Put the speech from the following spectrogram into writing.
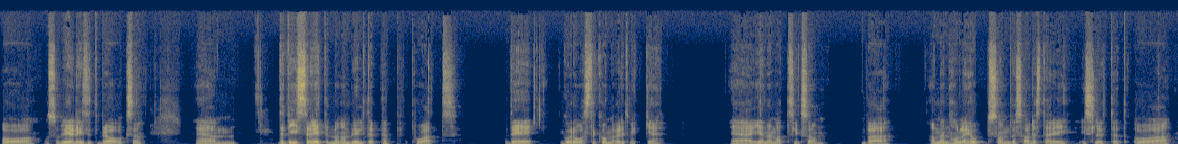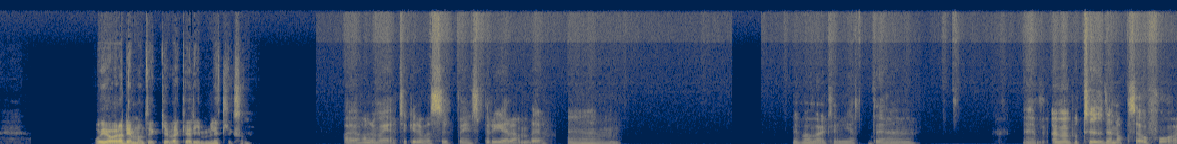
Och, och så blir det riktigt bra också. Um, det visar lite, man blir lite pepp på att det går att åstadkomma väldigt mycket eh, genom att liksom bara ja, men hålla ihop som det sades där i, i slutet och, och göra det man tycker verkar rimligt. Liksom. Ja, jag håller med. Jag tycker det var superinspirerande. Um, Det var verkligen jätte... Um, men på tiden också att få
